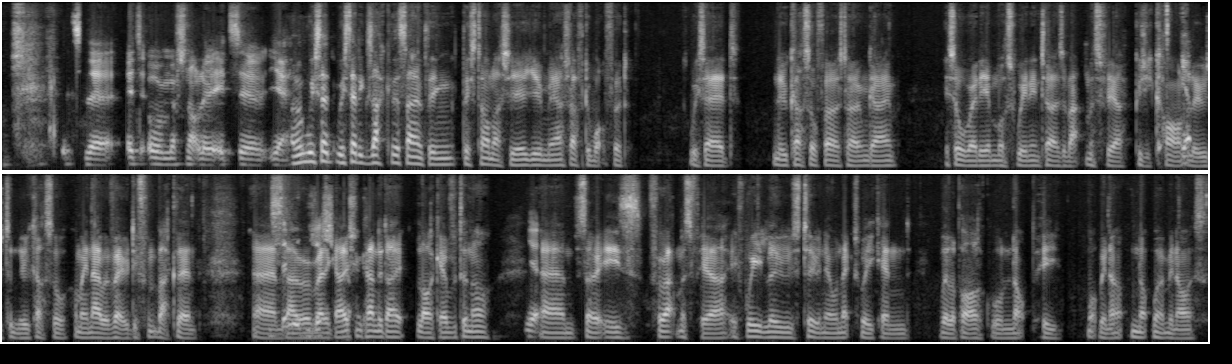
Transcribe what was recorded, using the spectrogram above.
it's the it's or must not lose. It's a yeah. I mean, we said we said exactly the same thing this time last year. You and me, Ash, after Watford, we said Newcastle first home game. It's already a must win in terms of atmosphere because you can't yep. lose to Newcastle. I mean, they were very different back then. Um, they were a relegation candidate like Everton are. Yeah. Um, so it is for atmosphere. If we lose 2 0 next weekend, Villa Park will not be what we not, not won't be nice.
